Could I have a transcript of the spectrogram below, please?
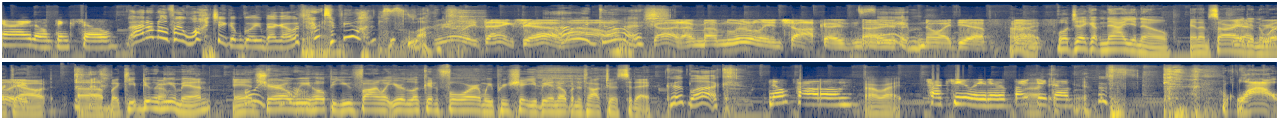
I don't think so. I don't know if I want Jacob going back out with her, to be honest. really, thanks. Yeah. Oh, my gosh. God, I'm I'm literally in shock. I, I have Same. no idea. All Yeah. right. Well, Jacob, now you know, and I'm sorry it Yeah, didn't work really. out, uh, but keep doing you, man. And Holy Cheryl, cow. we hope that you find what you're looking for, and we appreciate you being open to talk to us today. Good luck. No problem. All right. Talk to you later. Bye, Jacob. Wow.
